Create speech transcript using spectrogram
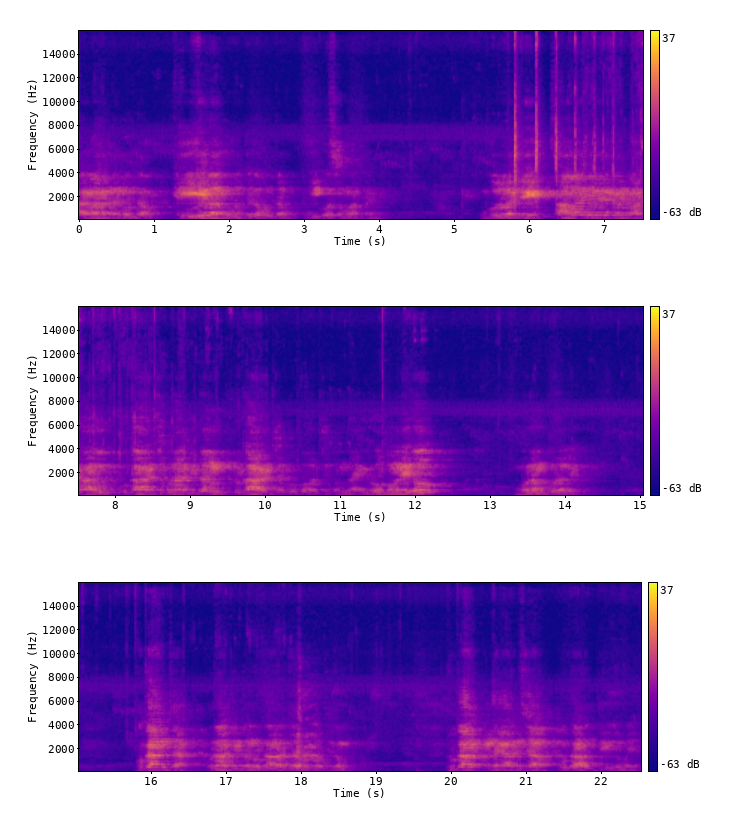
పరమానందంగా ఉంటాం. కేవలం మూర్తిగా ఉంటాం. నీకోసం మాత్రమే. గురువు అంటే సామాన్యమైనటువంటి వాడు కాదు. ఉకారంచ గుణాతీతం రుకారంచ రూపవర్తితం ఆయన రూపం లేదు గుణం కూడా లేదు. ఉకారంచ గుణాతీతం రుకారంచ రూపవర్తితం రుకారం అంధకారంచ రుకారం తేజమయం.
